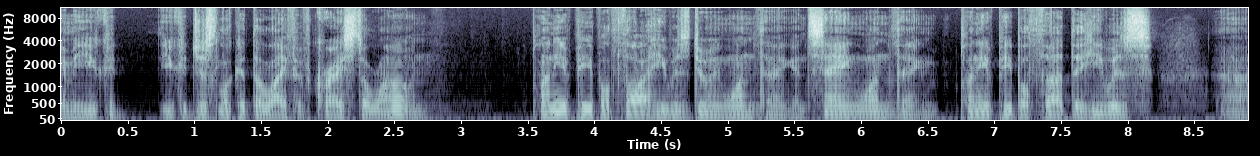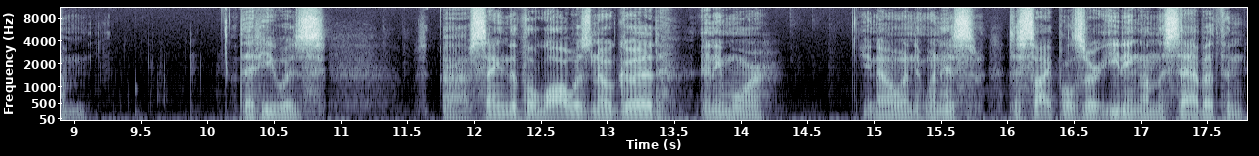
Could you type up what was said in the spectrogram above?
I mean, you could you could just look at the life of Christ alone. Plenty of people thought he was doing one thing and saying one Mm-hmm. thing. Plenty of people thought that he was um, that he was uh, saying that the law was no good anymore. You know, when when his disciples are eating on the Sabbath and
